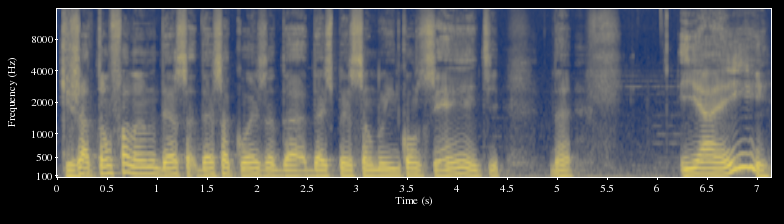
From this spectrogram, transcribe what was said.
que já estão falando dessa, dessa coisa da, da expressão do inconsciente, né? E aí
